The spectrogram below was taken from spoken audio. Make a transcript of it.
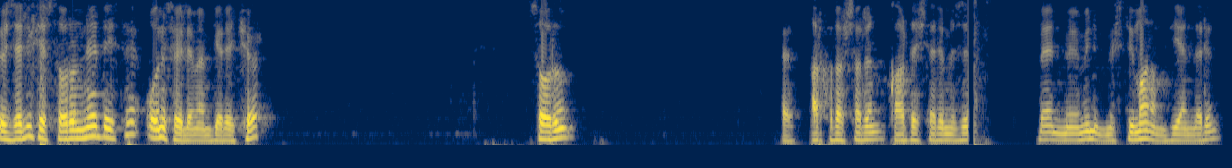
Özellikle sorun neredeyse onu söylemem gerekiyor. Sorun evet, arkadaşların, kardeşlerimizin ben müminim, Müslümanım diyenlerin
